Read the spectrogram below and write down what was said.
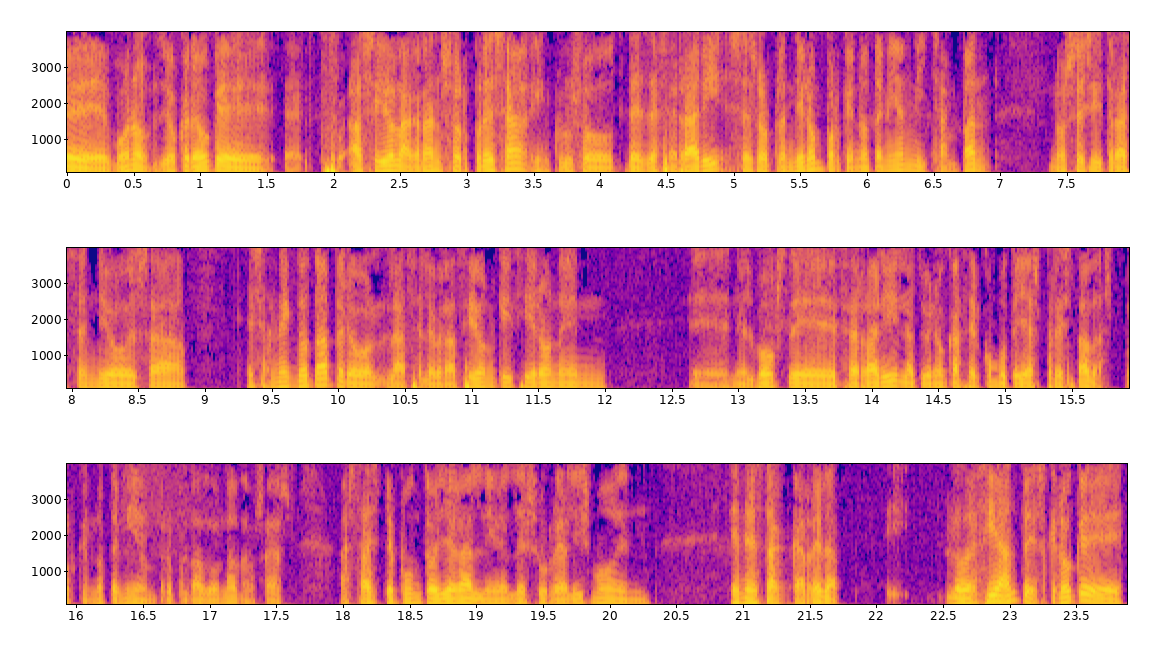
Eh, bueno, yo creo que eh, ha sido la gran sorpresa. Incluso desde Ferrari se sorprendieron porque no tenían ni champán. No sé si trascendió esa, esa anécdota, pero la celebración que hicieron en, eh, en el box de Ferrari la tuvieron que hacer con botellas prestadas porque no tenían preparado nada. O sea, hasta este punto llega el nivel de surrealismo en, en esta carrera. Lo decía antes, creo que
